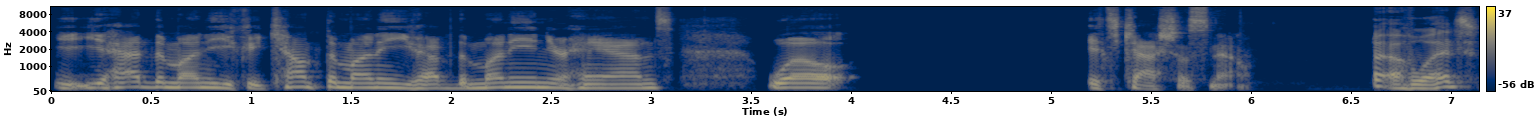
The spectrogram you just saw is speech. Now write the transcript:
You, you had the money, you could count the money, you have the money in your hands. Well, it's cashless now. Uh, what?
